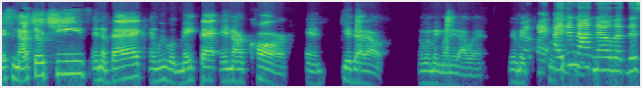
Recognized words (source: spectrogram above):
It's nacho cheese in a bag, and we would make that in our car and give that out, and we'll make money that way. Make okay, I did not know that this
